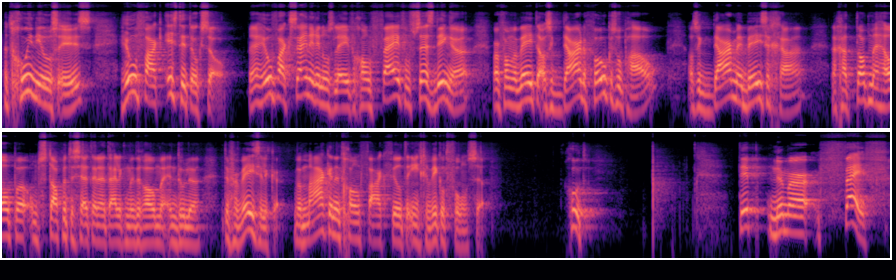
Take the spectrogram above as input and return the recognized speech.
Het goede nieuws is, heel vaak is dit ook zo. Heel vaak zijn er in ons leven gewoon vijf of zes dingen waarvan we weten als ik daar de focus op hou, als ik daarmee bezig ga, dan gaat dat me helpen om stappen te zetten en uiteindelijk mijn dromen en doelen te verwezenlijken. We maken het gewoon vaak veel te ingewikkeld voor onszelf. Goed. Tip nummer 5.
